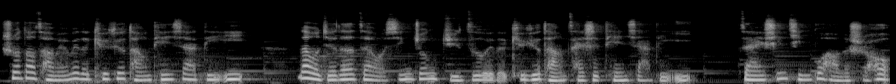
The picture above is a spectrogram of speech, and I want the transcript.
说到草莓味的 QQ 糖天下第一，那我觉得在我心中橘子味的 QQ 糖才是天下第一。在心情不好的时候，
